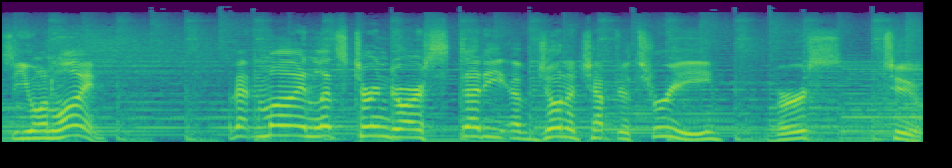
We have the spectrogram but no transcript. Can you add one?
see you online. With that in mind, let's turn to our study of Jonah chapter three, verse two.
